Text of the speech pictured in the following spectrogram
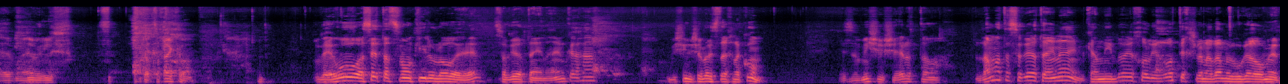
אה, לגיל... אתה צוחק כבר. והוא עושה את עצמו כאילו לא רואה, סוגר את העיניים ככה, בשביל שלא יצטרך לקום. איזה מישהו שואל אותו, למה אתה סוגר את העיניים? כי אני לא יכול לראות איך שבן אדם מבוגר עומד.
